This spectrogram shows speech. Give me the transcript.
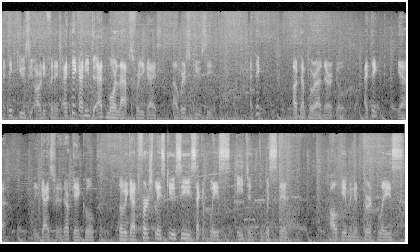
I think QC already finished. I think I need to add more laps for you guys. Uh, where's QC? I think... Oh, Tempura. There we go. I think... Yeah. You guys finished. Okay, cool. So we got first place QC, second place Agent Twisted. All Gaming in third place.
